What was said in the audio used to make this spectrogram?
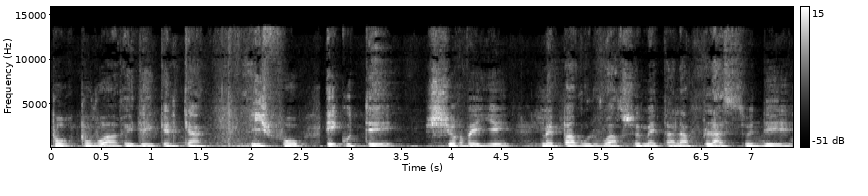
pour pouvoir aider quelqu'un. Il faut écouter, surveiller, mais pas vouloir se mettre à la place des...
